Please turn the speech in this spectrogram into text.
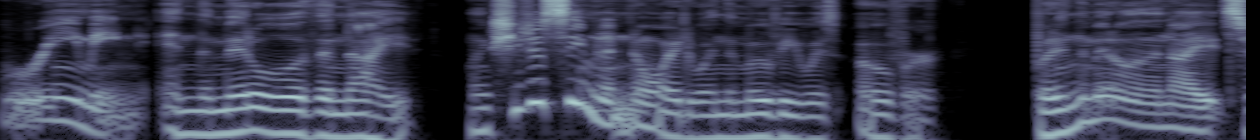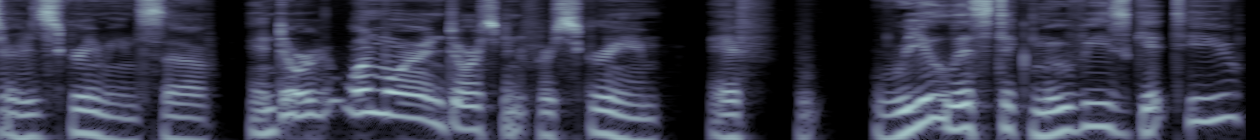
screaming in the middle of the night. Like she just seemed annoyed when the movie was over, but in the middle of the night started screaming. So, endor- one more endorsement for Scream. If realistic movies get to you,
